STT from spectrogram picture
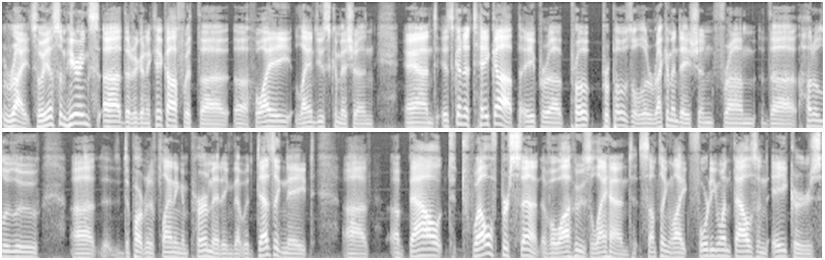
Right. So we have some hearings uh, that are going to kick off with the uh, Hawaii Land Use Commission, and it's going to take up a pro- pro- proposal or recommendation from the Honolulu uh, Department of Planning and Permitting that would designate uh, about 12% of Oahu's land, something like 41,000 acres,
